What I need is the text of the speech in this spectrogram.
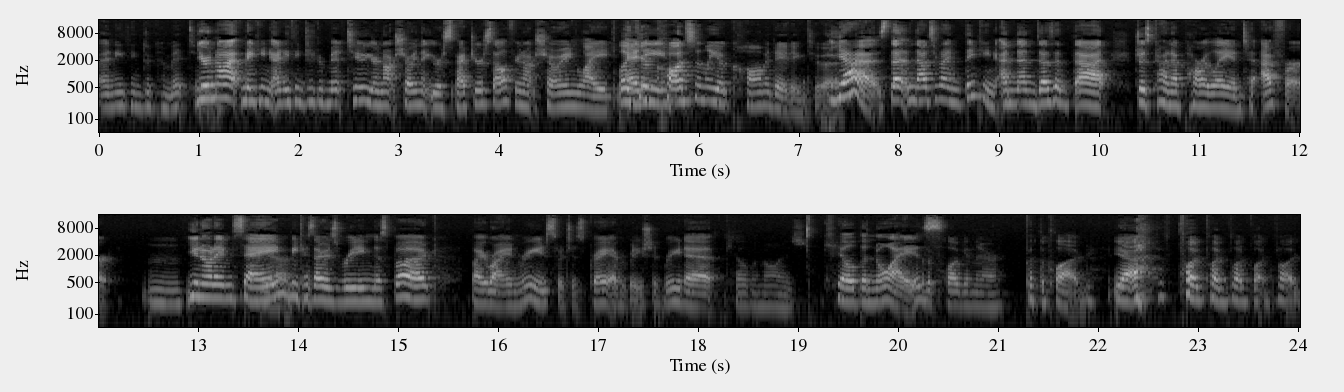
anything to commit to. You're not making anything to commit to. You're not showing that you respect yourself. You're not showing like like any you're constantly accommodating to it. Yes that and that's what i'm thinking. And then doesn't that just kind of parlay into effort? You know what i'm saying? Mm. Yeah. because i was reading this book by ryan reese which is great everybody should read it kill the noise kill the noise put a plug in there put the plug. Yeah. plug, plug, plug, plug, plug.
